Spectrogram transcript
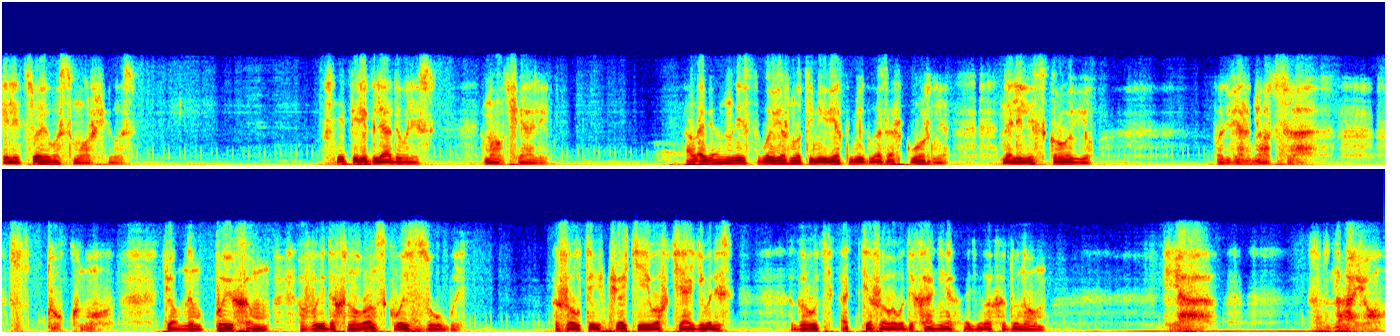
И лицо его сморщилось. Все переглядывались, молчали. Оловянные с вывернутыми веками глаза шкворня налились кровью. «Подвернется, стукну!» Темным пыхом выдохнул он сквозь зубы. Желтые щеки его втягивались, грудь от тяжелого дыхания ходила ходуном. «Я знаю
